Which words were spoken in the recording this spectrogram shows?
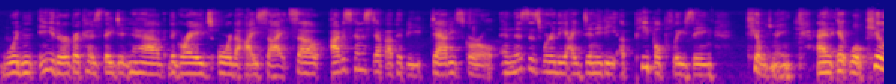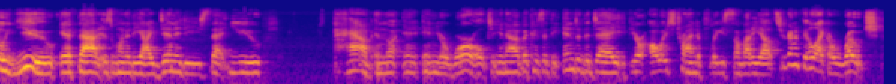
wouldn't either because they didn't have the grades or the eyesight. So I was going to step up and be daddy's girl. And this is where the identity of people pleasing killed me. And it will kill you if that is one of the identities that you have in the in, in your world you know because at the end of the day if you're always trying to please somebody else you're going to feel like a roach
